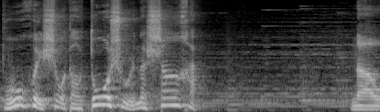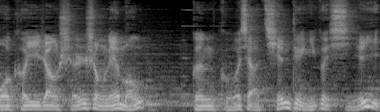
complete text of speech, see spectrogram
不会受到多数人的伤害。那我可以让神圣联盟跟阁下签订一个协议。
